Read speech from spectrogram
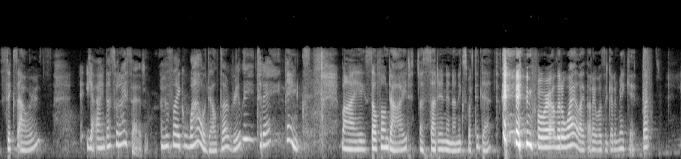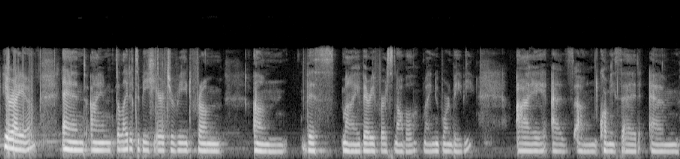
six hours. Yeah, I, that's what I said. I was like, wow, Delta, really? Today? Thanks. My cell phone died, a sudden and unexpected death. and for a little while, I thought I wasn't going to make it. But here I am. And I'm delighted to be here to read from um, this my very first novel, My Newborn Baby. I, as um, Kwame said, am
